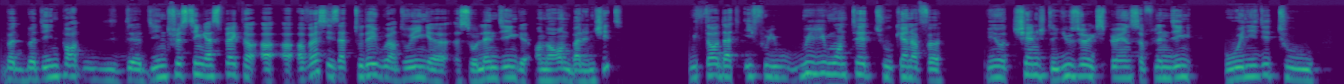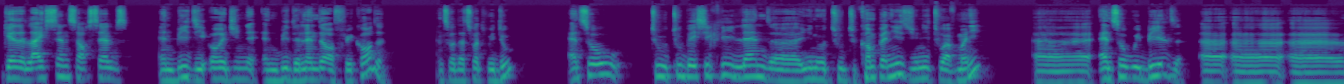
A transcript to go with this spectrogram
But but the important the, the interesting aspect of, of, us is that today we are doing uh, so lending on our own balance sheet. We thought that if we really wanted to kind of uh, you know change the user experience of lending, we needed to get a license ourselves and be the origin and be the lender of record. And so that's what we do. And so to, to basically lend, uh, you know, to, to companies, you need to have money. Uh, and so we build, uh, uh, uh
